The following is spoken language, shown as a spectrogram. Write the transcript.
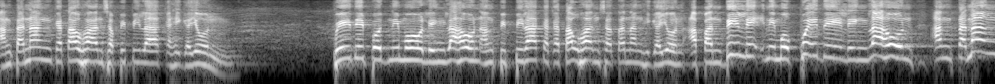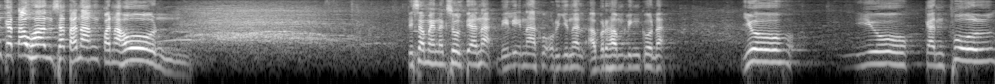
ang tanang katawhan sa pipila kahigayon. Pwede pod nimo linglahon ang pipila ka katawhan sa tanang higayon. Apan dili nimo pwede linglahon ang tanang katawhan sa tanang panahon. Kisa may nagsulti ana, dili na ako original, Abraham Lincoln na. You you can fool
